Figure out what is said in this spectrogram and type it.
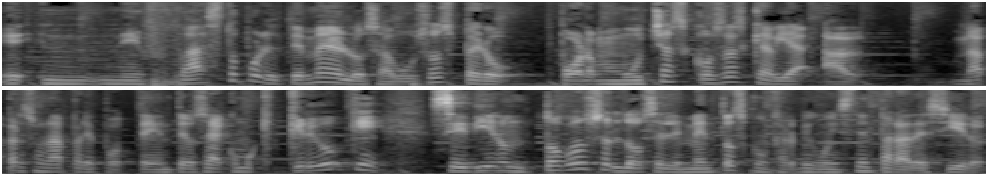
eh, nefasto por el tema de los abusos, pero por muchas cosas que había. una persona prepotente, o sea, como que creo que se dieron todos los elementos con Harvey Weinstein para decir,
